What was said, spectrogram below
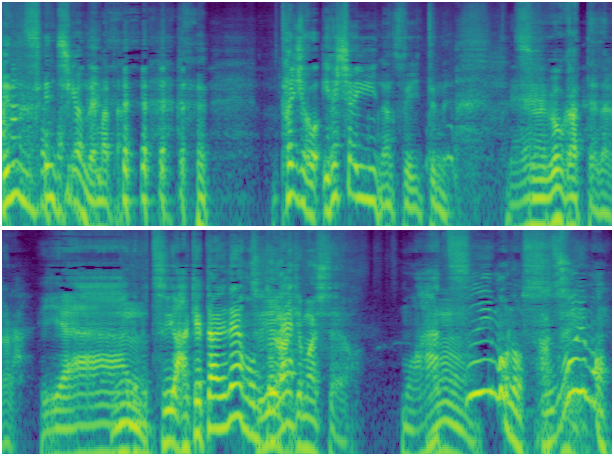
全然違うんだよ、また。大将、いらっしゃいなんて言ってんだよ。ね、すごかったよ、だから。いやー、うん、でも梅雨明けたね、本当ね。梅雨明けましたよ。もう暑いものすごいもん。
